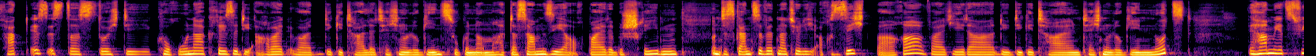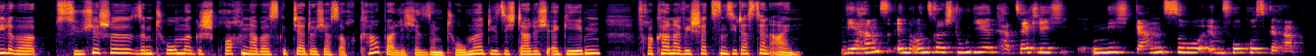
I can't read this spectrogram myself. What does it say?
Fakt ist, ist, dass durch die Corona-Krise die Arbeit über digitale Technologien zugenommen hat. Das haben Sie ja auch beide beschrieben. Und das Ganze wird natürlich auch sichtbarer, weil jeder die digitalen Technologien nutzt. Wir haben jetzt viel über psychische Symptome gesprochen, aber es gibt ja durchaus auch körperliche Symptome, die sich dadurch ergeben. Frau Körner, wie schätzen Sie das denn ein? Wir haben es in unserer Studie tatsächlich nicht ganz so im Fokus gehabt.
